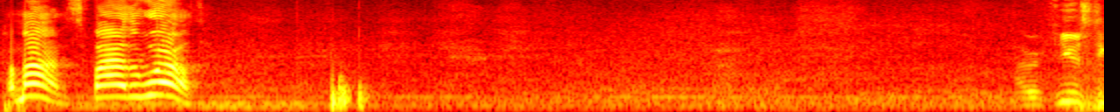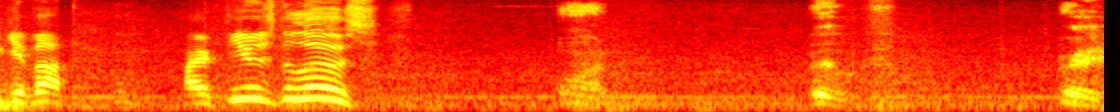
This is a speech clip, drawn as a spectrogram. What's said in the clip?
Come on, inspire the world. I refuse to give up. I refuse to lose. One, two, three,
